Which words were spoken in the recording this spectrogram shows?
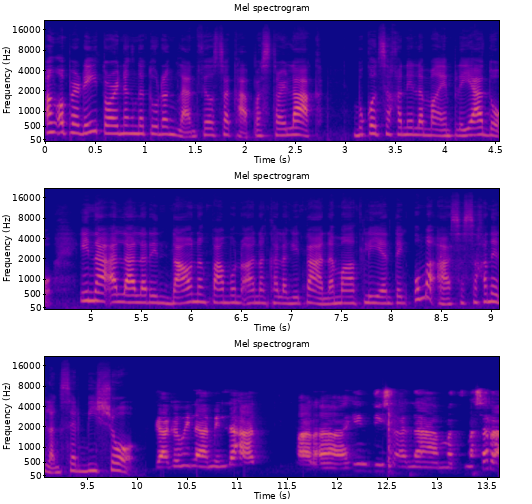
ang operator ng naturang landfill sa Capas Tarlac. Bukod sa kanilang mga empleyado, inaalala rin daw ng pamunuan ng kalangitan ang mga kliyenteng umaasa sa kanilang serbisyo. gagawin namin lahat para hindi sana mas- masara,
